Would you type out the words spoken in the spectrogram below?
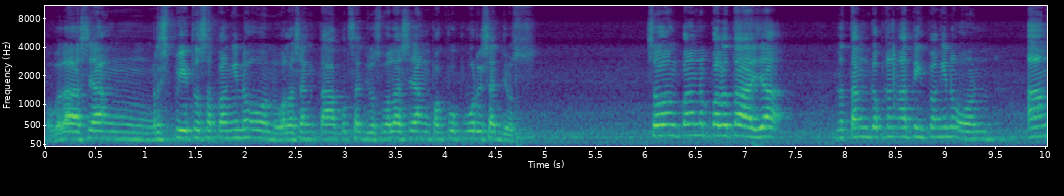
Wala siyang respeto sa Panginoon, wala siyang takot sa Diyos, wala siyang pagpupuri sa Diyos. So ang pananampalataya na tanggap ng ating Panginoon ang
